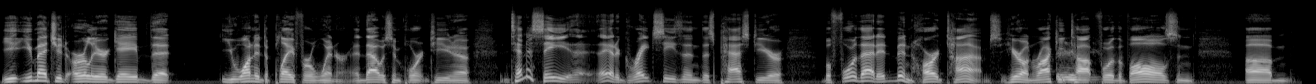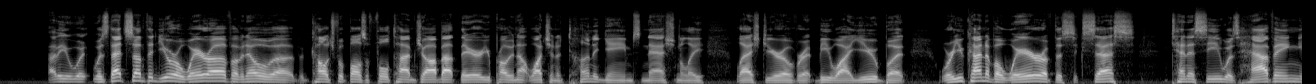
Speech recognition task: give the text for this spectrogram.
you, you mentioned earlier, Gabe, that you wanted to play for a winner, and that was important to you. you know, Tennessee, they had a great season this past year. Before that, it'd been hard times here on Rocky mm-hmm. Top for the Vols, and um, I mean, was that something you were aware of? I know uh, college football is a full time job out there. You're probably not watching a ton of games nationally last year over at BYU, but were you kind of aware of the success Tennessee was having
